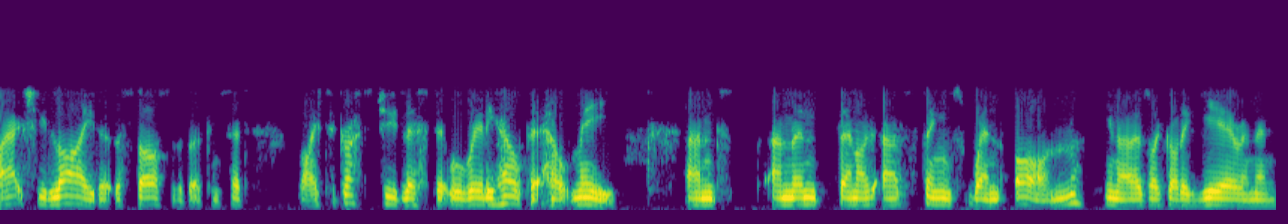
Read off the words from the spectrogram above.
I actually lied at the start of the book and said, write a gratitude list. It will really help. It helped me. And and then then I, as things went on, you know, as I got a year and then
